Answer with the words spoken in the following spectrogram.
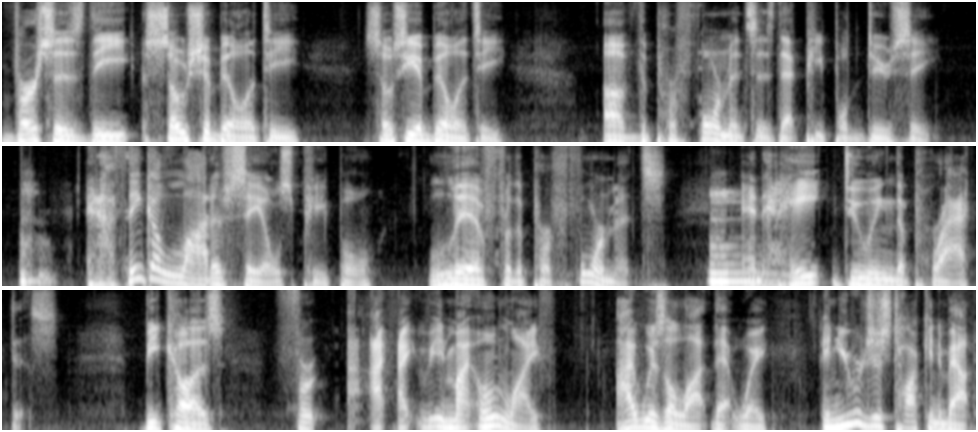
versus the sociability sociability of the performances that people do see. And I think a lot of salespeople live for the performance mm. and hate doing the practice because for I, I in my own life, I was a lot that way. And you were just talking about,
